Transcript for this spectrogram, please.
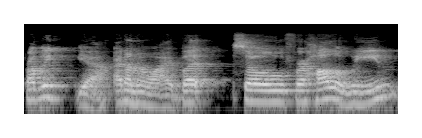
Probably, yeah. I don't know why, but so for Halloween,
